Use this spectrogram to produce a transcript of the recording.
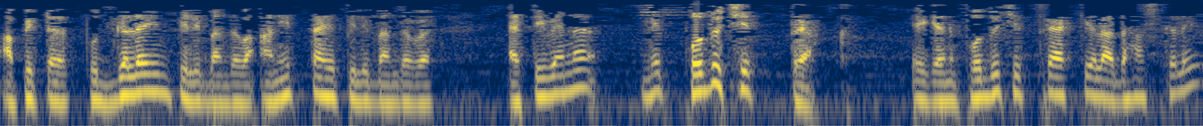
අපිට පුද්ගලයන් පිළිබඳව අනිත් අය පිළිබඳව ඇතිවෙන මේ පොදු චිත්‍රයක්. ඒ කියන්නේ පොදු චිත්‍රයක් කියලා අදහස් කළේ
